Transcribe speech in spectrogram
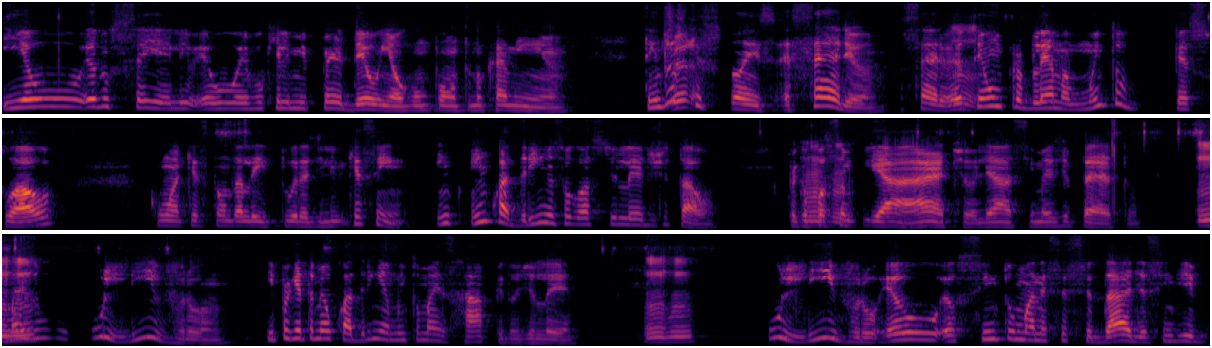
E eu, eu não sei, ele, eu, o e-book ele me perdeu em algum ponto no caminho. Tem duas Jura? questões. É sério, sério. Hum. Eu tenho um problema muito pessoal com a questão da leitura de livro. Que assim, em, em, quadrinhos eu gosto de ler digital. Porque eu uhum. posso ampliar a arte, olhar assim mais de perto. Uhum. Mas o, o, livro. E porque também o quadrinho é muito mais rápido de ler. Uhum. O livro, eu, eu sinto uma necessidade assim de,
